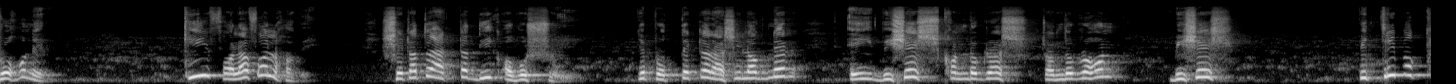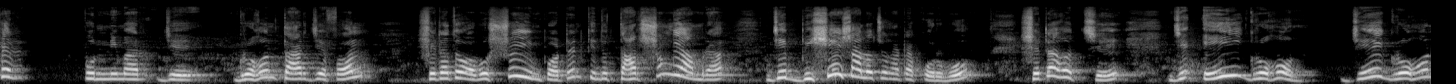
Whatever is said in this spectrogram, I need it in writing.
গ্রহণের কি ফলাফল হবে, সেটা তো একটা দিক অবশ্যই। যে প্রত্যেকটা রাশি লগ্নের এই বিশেষ খণ্ডগ্রাস চন্দ্রগ্রহণ, বিশেষ পিতৃপক্ষের পূর্ণিমার যে গ্রহণ, তার যে ফল, সেটা তো অবশ্যই ইম্পর্ট্যান্ট কিন্তু তার সঙ্গে আমরা যে বিশেষ আলোচনাটা করব, সেটা হচ্ছে যে এই গ্রহণ, যে গ্রহণ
